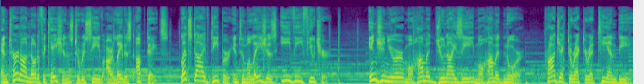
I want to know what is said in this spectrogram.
and turn on notifications to receive our latest updates. Let's dive deeper into Malaysia's EV future. Engineer Mohammed Junaizi Mohammed Noor, project director at TNB,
